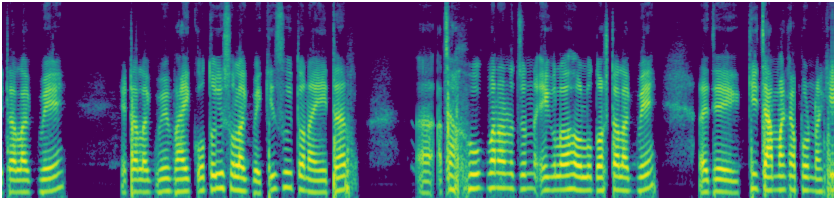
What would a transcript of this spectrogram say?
এটা লাগবে এটা লাগবে, ভাই কত কিছু লাগবে? কিছুই তো নাই এটার। আচ্ছা হুক বানানোর জন্য এগুলো হলো দশটা লাগবে। এই যে, কি জামা কাপড় নাকি,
